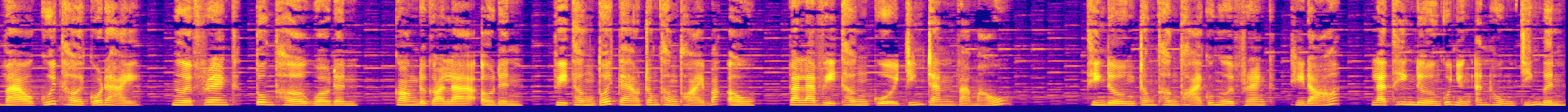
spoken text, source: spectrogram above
Vào cuối thời cổ đại, người Frank tôn thờ Woden còn được gọi là Odin, vị thần tối cao trong thần thoại Bắc Âu và là vị thần của chiến tranh và máu. Thiên đường trong thần thoại của người Frank khi đó là thiên đường của những anh hùng chiến binh.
